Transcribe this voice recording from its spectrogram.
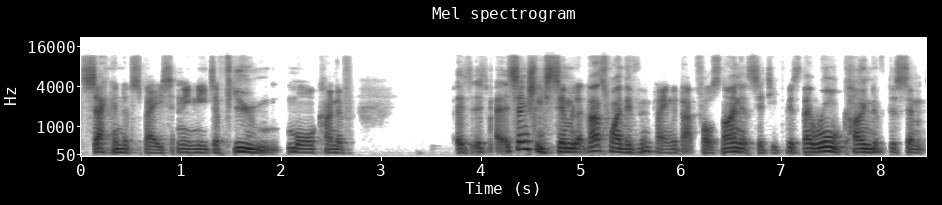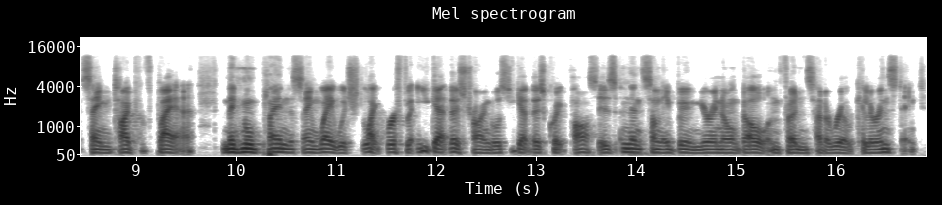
second of space, and he needs a few more kind of essentially similar. That's why they've been playing with that false nine at City because they're all kind of the same, same type of player, and they can all play in the same way. Which like reflect, you get those triangles, you get those quick passes, and then suddenly, boom, you're in on goal. And Foden's had a real killer instinct,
